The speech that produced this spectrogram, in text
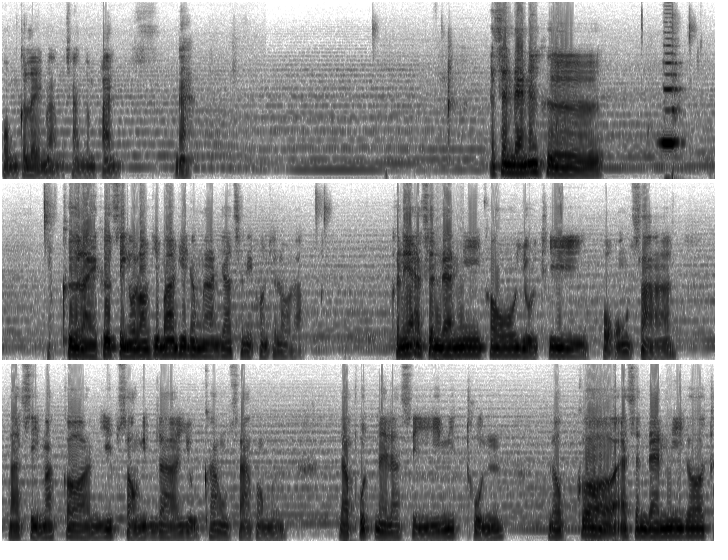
ผมก็เลยมาประชาสัมพันธ์นะ Ascendant นั่นคือ คืออะไรคือสิ่งแวดล้อมที่บ้านที่ทำงานญาติสนิทคนที่เรารักคราวนี้ Ascendant นี่เขาอยู่ที่ 6 องศาราศีมังกร 22นิดาอยู่ข้างองศาของดาวพุธในราศีมิถุน แล้วก็ Ascendant นี่ก็ท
